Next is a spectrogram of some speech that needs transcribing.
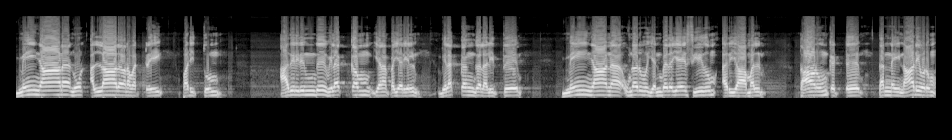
மெய்ஞான நூல் அல்லாதவனவற்றை படித்தும் அதிலிருந்து விளக்கம் என பெயரில் விளக்கங்கள் அளித்து மெய்ஞான உணர்வு என்பதையே சிறிதும் அறியாமல் தானும் கெட்டு தன்னை நாடி வரும்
